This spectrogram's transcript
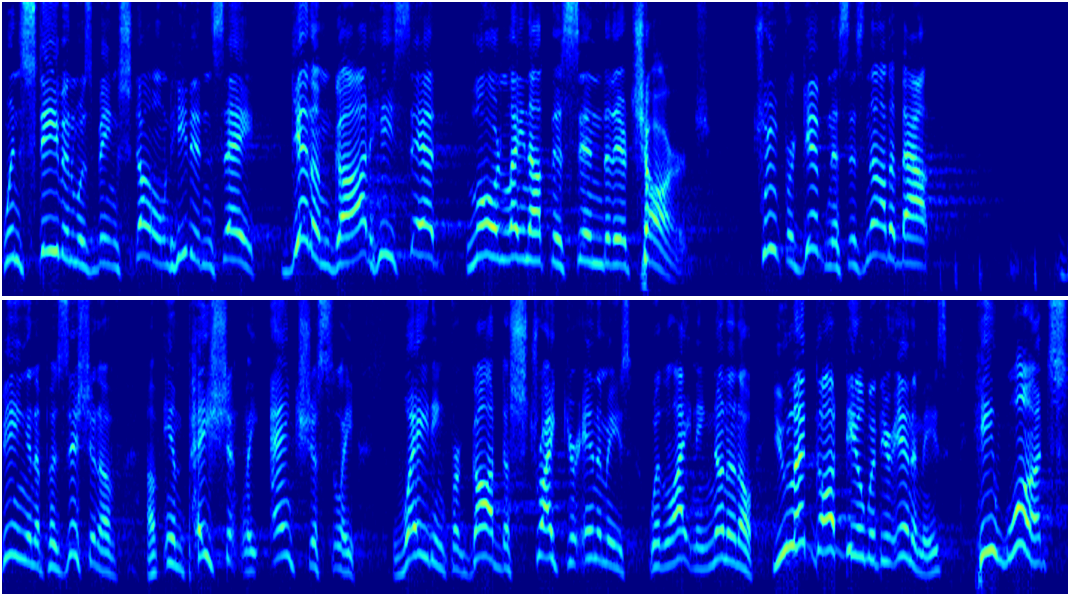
When Stephen was being stoned, he didn't say, Get them, God. He said, Lord, lay not this sin to their charge. True forgiveness is not about being in a position of, of impatiently, anxiously waiting for God to strike your enemies with lightning. No, no, no. You let God deal with your enemies, He wants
